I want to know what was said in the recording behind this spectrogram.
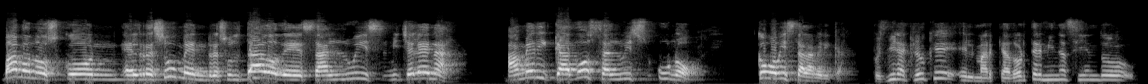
Vámonos con el resumen, resultado de San Luis Michelena. América 2, San Luis 1. ¿Cómo viste la América? Pues mira, creo que el marcador termina siendo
